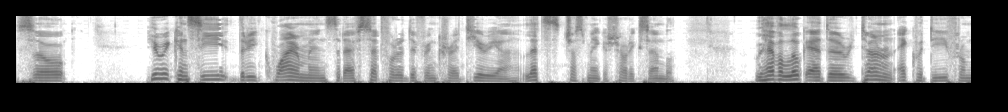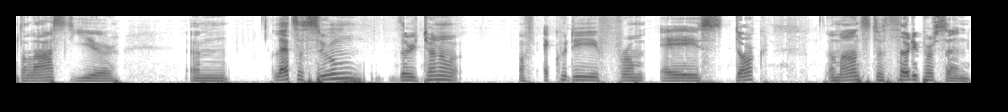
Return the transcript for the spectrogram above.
So here we can see the requirements that I've set for the different criteria. Let's just make a short example. We have a look at the return on equity from the last year. Um, let's assume the return of equity from a stock amounts to 30%.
